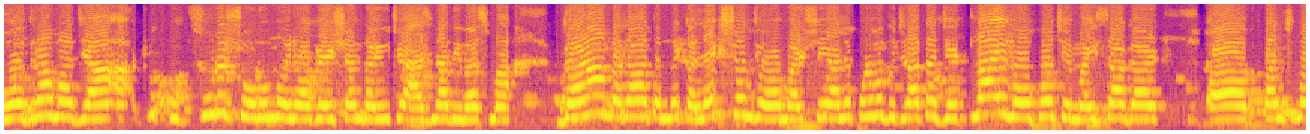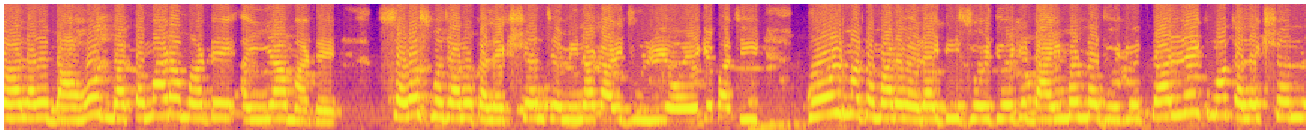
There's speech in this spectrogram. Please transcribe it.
ગોધરામાં જ્યાં આટલું ખૂબસૂરત શોરૂમનું ઇનોગ્રેશન થયું છે આજના દિવસમાં, ઘણા બધા તમને કલેક્શન જોવા મળશે. અને પૂર્વ ગુજરાતના જેટલાય લોકો છે મહીસાગર પંચમહાલ અને દાહોદના તમારા માટે, અહીંયા માટે સરસ મજાનું કલેક્શન છે. મીનાકારી જ્વેલરી હોય કે પછી ગોલ્ડમાં તમારે વેરાયટીઝ જોઈતી હોય કે ડાયમંડના જોઈતી હોય, દરેકમાં કલેક્શન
